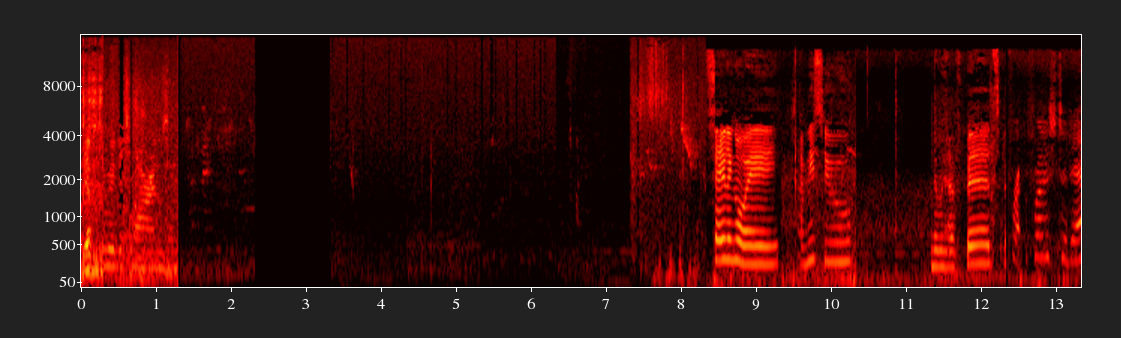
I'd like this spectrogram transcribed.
Yep. The River Sailing away. I miss you. And then we have beds. Fr- froze to death.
